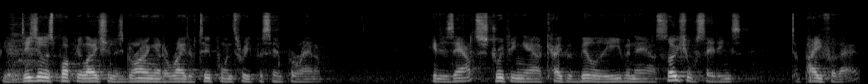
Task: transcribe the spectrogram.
The Indigenous population is growing at a rate of 2.3% per annum. It is outstripping our capability, even our social settings, to pay for that.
